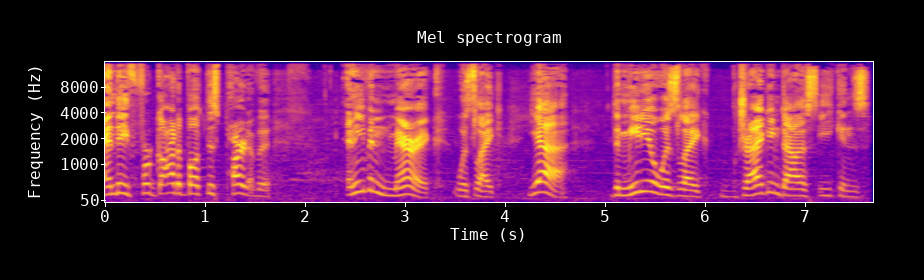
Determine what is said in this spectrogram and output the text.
and they forgot about this part of it. And even Marek was like, "Yeah, the media was like dragging Dallas Eakins."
